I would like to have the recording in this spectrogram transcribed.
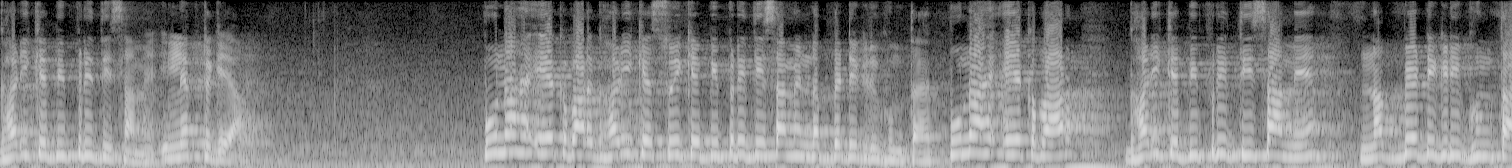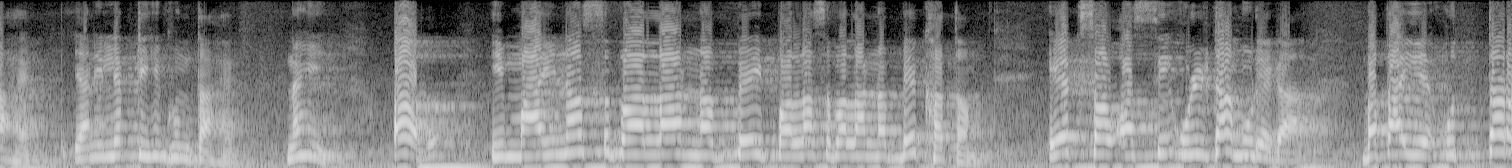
घड़ी के विपरीत दिशा में लेफ़्ट गया। पुनः एक बार घड़ी के सुई के विपरीत दिशा में 90 डिग्री घूमता है। पुनः एक बार घड़ी के विपरीत दिशा में 90 डिग्री घूमता है, यानी लेफ़्ट ही घूमता है। नहीं अब ये माइनस वाला 90 प्लस वाला 90 खत्म। 180 उल्टा मुड़ेगा। बताइए, उत्तर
